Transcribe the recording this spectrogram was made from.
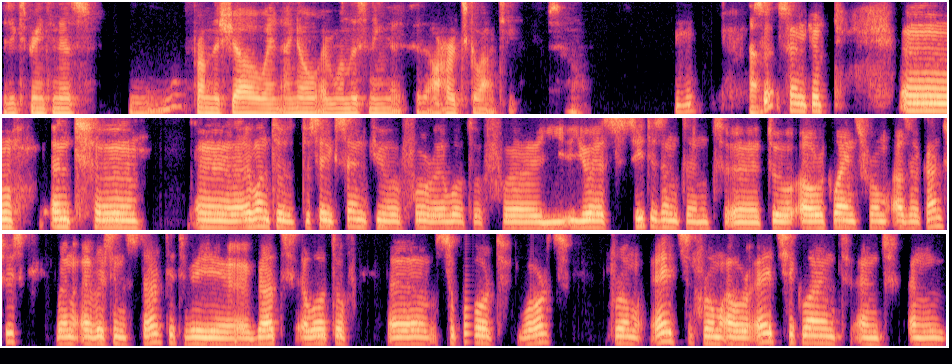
is experiencing this from the show, and I know everyone listening, our hearts go out to you. So, mm-hmm. uh, so thank you. Uh, and uh, uh I want to, to say thank you for a lot of US uh, citizens and uh, to our clients from other countries. When everything started, we got a lot of support words from AIDS, from our AIDS client, and and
